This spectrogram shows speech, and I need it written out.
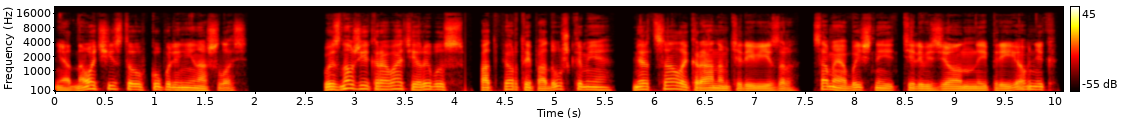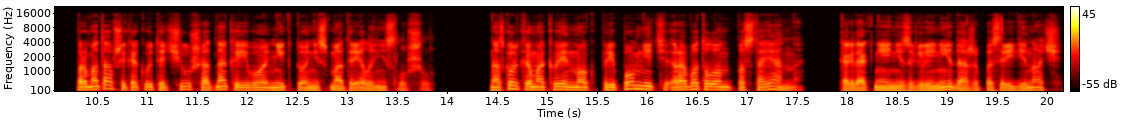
Ни одного чистого в куполе не нашлось. В изножье кровати рыбу с подушками мерцал экраном телевизор, самый обычный телевизионный приемник, промотавший какую-то чушь, однако его никто не смотрел и не слушал. Насколько Маквейн мог припомнить, работал он постоянно, когда к ней не загляни, даже посреди ночи.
